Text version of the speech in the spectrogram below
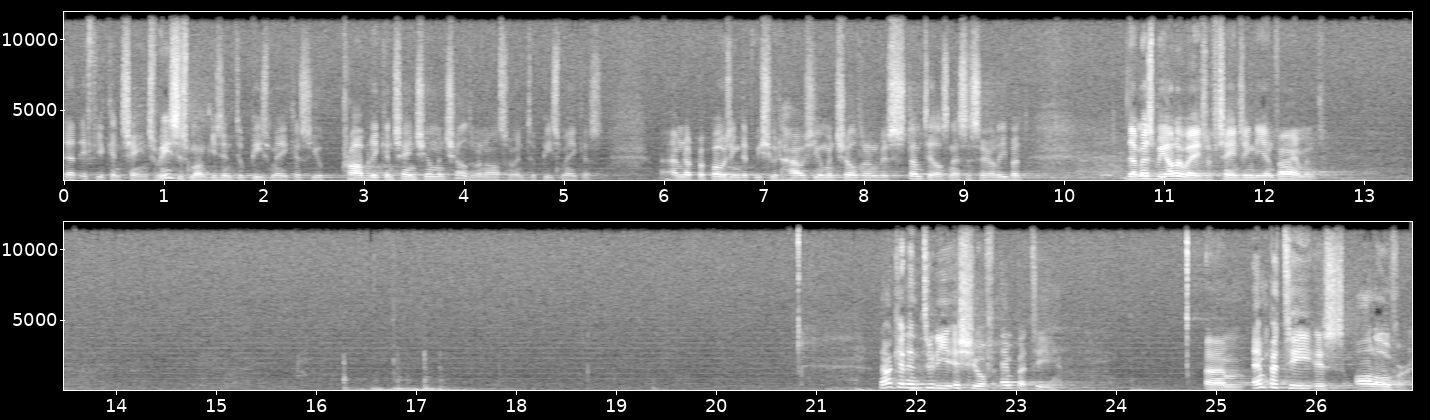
that if you can change rhesus monkeys into peacemakers, you probably can change human children also into peacemakers. I'm not proposing that we should house human children with stumptails necessarily, but there must be other ways of changing the environment. Now get into the issue of empathy. Um, empathy is all over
